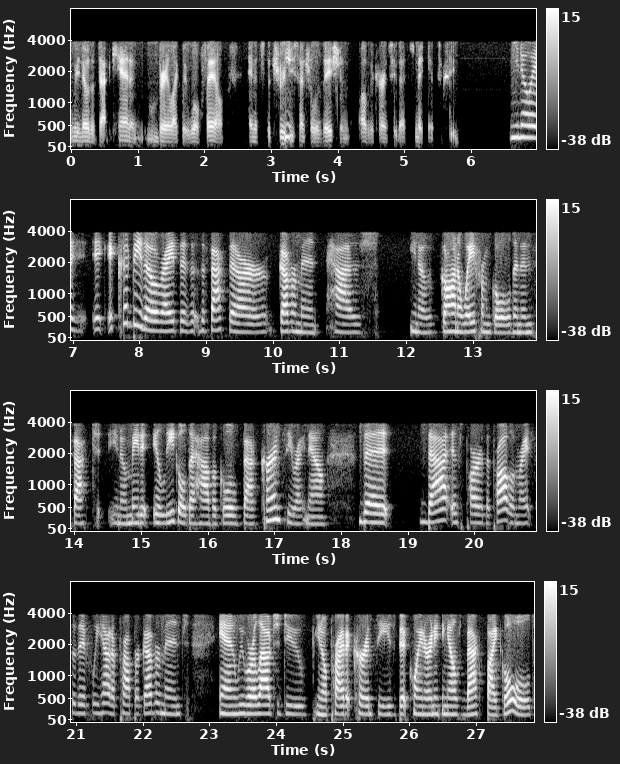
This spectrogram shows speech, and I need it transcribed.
We know that that can and very likely will fail. And it's the true hmm. decentralization of the currency that's making it succeed. You know, it, it it could be though, right? The the fact that our government has, you know, gone away from gold and in fact, you know, made it illegal to have a gold-backed currency right now, that that is part of the problem, right? So that if we had a proper government and we were allowed to do, you know, private currencies, Bitcoin or anything else backed by gold,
